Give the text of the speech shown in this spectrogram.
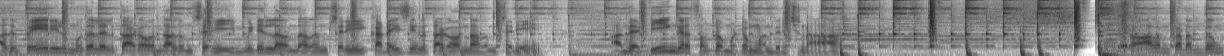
அது பெயரில் முதல் எழுத்தாக வந்தாலும் சரி மிடில் வந்தாலும் சரி கடைசி எழுத்தாக வந்தாலும் சரி அந்த டிங்கிற சப்தம் மட்டும் வந்துருச்சுன்னா காலம் கடந்தும்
